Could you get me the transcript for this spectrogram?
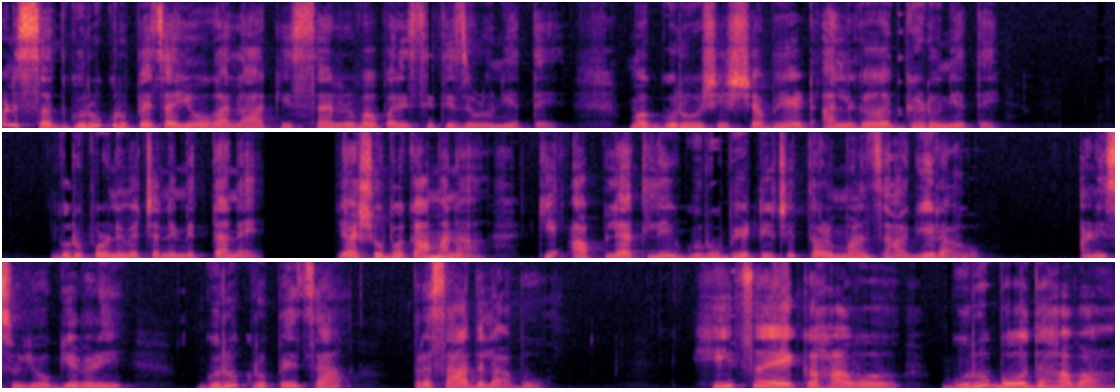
पण सद्गुरू कृपेचा योग आला की सर्व परिस्थिती जुळून येते. मग गुरु शिष्य भेट अलगद घडून येते. गुरुपौर्णिमेच्या निमित्ताने या शुभकामना की आपल्यातली गुरुभेटीची तळमळ जागी राहो आणि सुयोग्य वेळी गुरुकृपेचा प्रसाद लाभो. हीच एक हावं गुरुबोध हवा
